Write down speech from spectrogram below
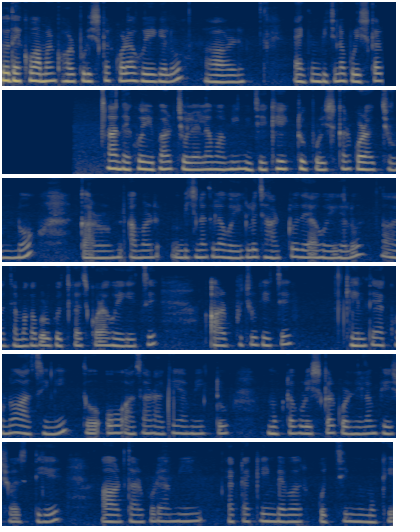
তো দেখো, আমার ঘর পরিষ্কার করা হয়ে গেল আর একদম বিছানা পরিষ্কার। আর দেখো, এবার চলে এলাম আমি নিজেকে একটু পরিষ্কার করার জন্য। কারণ আমার বিছানা তোলা হয়ে গেলো, ঝাঁটও দেওয়া হয়ে গেল, আর জামা কাপড় গোছগাছ করা হয়ে গেছে। আর পুচু গেছে, খেলতে এখনও আসেনি। তো ও আসার আগে আমি একটু মুখটা পরিষ্কার করে নিলাম ফেস ওয়াশ দিয়ে। আর তারপরে আমি একটা ক্রিম ব্যবহার করছি মুখে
